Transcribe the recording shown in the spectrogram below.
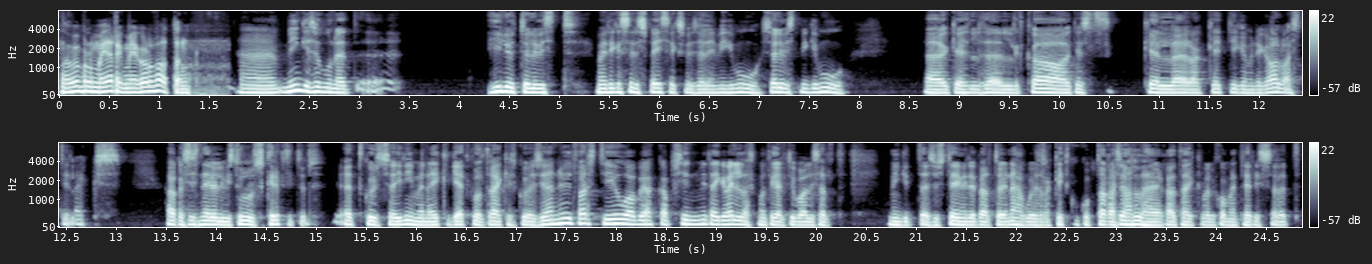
no võib-olla ma järgmine kord vaatan äh,. mingisugune äh,, hiljuti oli vist, ma ei tea, kas see oli SpaceX või see oli mingi muu, see oli vist mingi muu äh,, kellel ka, kes, kelle raketiga midagi halvasti läks aga siis neil oli vist hullult skriptitud, et kuidas see inimene ikkagi jätkuvalt rääkis, kuidas ja nüüd varsti jõuab ja hakkab siin midagi välja laskma, tegelikult juba lihtsalt mingite süsteemide pealt oli näha, kuidas rakett kukub tagasi alla ja ta ikka veel kommenteeris seal, et.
